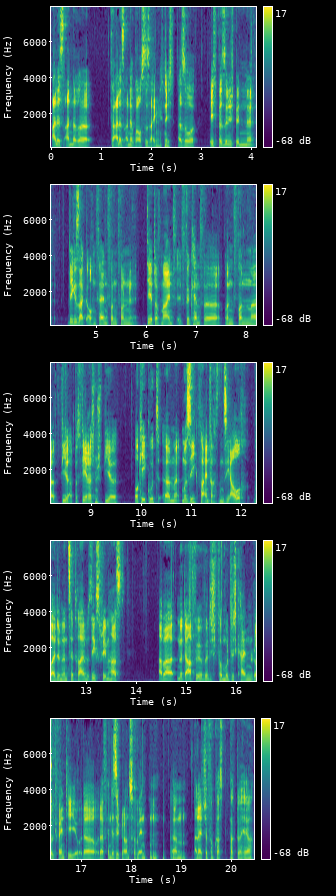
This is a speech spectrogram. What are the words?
Alles andere, für alles andere brauchst du es eigentlich nicht. Also ich persönlich bin, wie gesagt, auch ein Fan von, von Theater of Mind für Kämpfe und von äh, viel atmosphärischem Spiel. Okay, gut, ähm, Musik vereinfachen sie auch, weil du einen zentralen Musikstream hast. Aber nur dafür würde ich vermutlich keinen Roll20 oder, oder Fantasy Grounds verwenden. Ähm, allein schon vom Kostenfaktor her.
